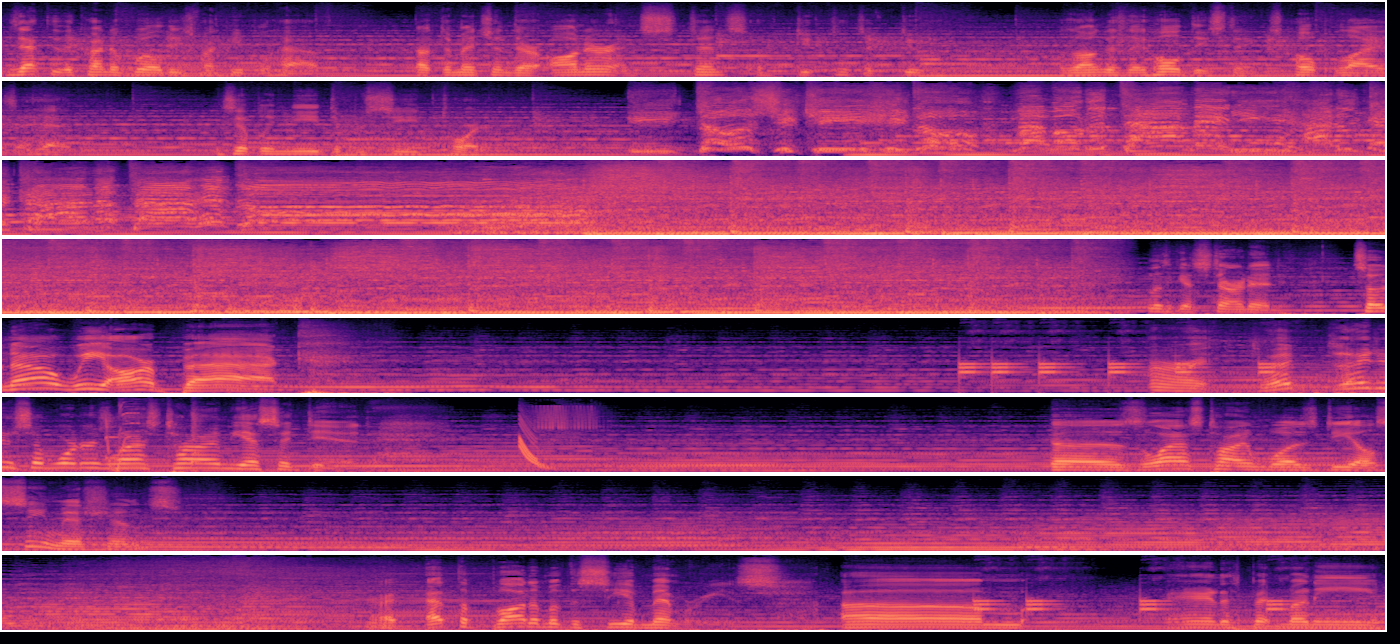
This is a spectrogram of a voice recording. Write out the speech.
exactly the kind of will these fine people have. Not to mention their honor and sense of, du- sense of duty. As long as they hold these things, hope lies ahead. We simply need to proceed toward it. 愛しき人守るために遥か彼方へと Let's get started. So now we are back. Alright, did did I do some orders last time? Yes, I did. Because last time was DLC missions. Alright, at the bottom of the Sea of Memories. Um, and I spent money.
